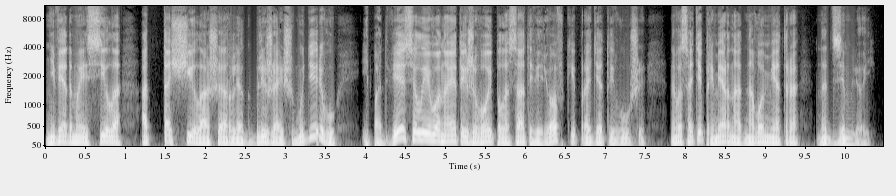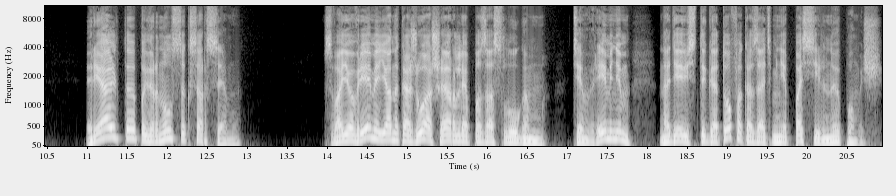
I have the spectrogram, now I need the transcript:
Неведомая сила оттащила Ашерля к ближайшему дереву и подвесила его на этой живой полосатой веревке, продетой в уши, на высоте примерно одного метра над землей. Реальто повернулся к Сарсему. В свое время я накажу Ашерля по заслугам. Тем временем, надеюсь, ты готов оказать мне посильную помощь.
